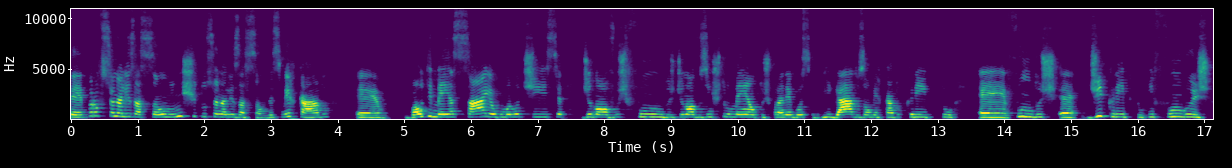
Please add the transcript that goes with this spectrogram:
é, profissionalização, institucionalização desse mercado. É, volta e meia sai alguma notícia de novos fundos, de novos instrumentos para ligados ao mercado cripto, é, fundos é, de cripto e fundos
